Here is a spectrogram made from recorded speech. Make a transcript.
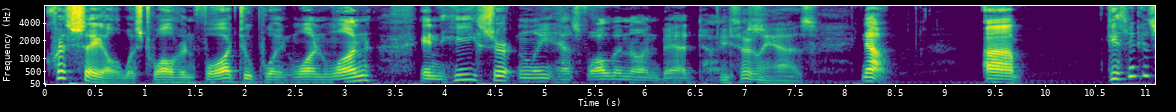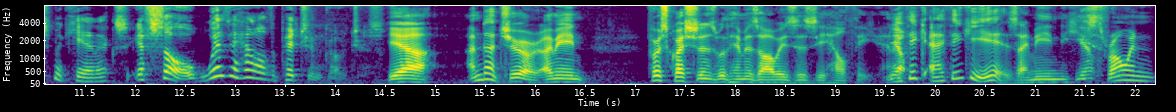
Chris Sale was twelve and four, two point one one, and he certainly has fallen on bad times. He certainly has. Now, um, do you think it's mechanics? If so, where the hell are the pitching coaches? Yeah, I'm not sure. I mean, First question is with him is always is he healthy? And I think and I think he is. I mean, he's Yep. throwing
